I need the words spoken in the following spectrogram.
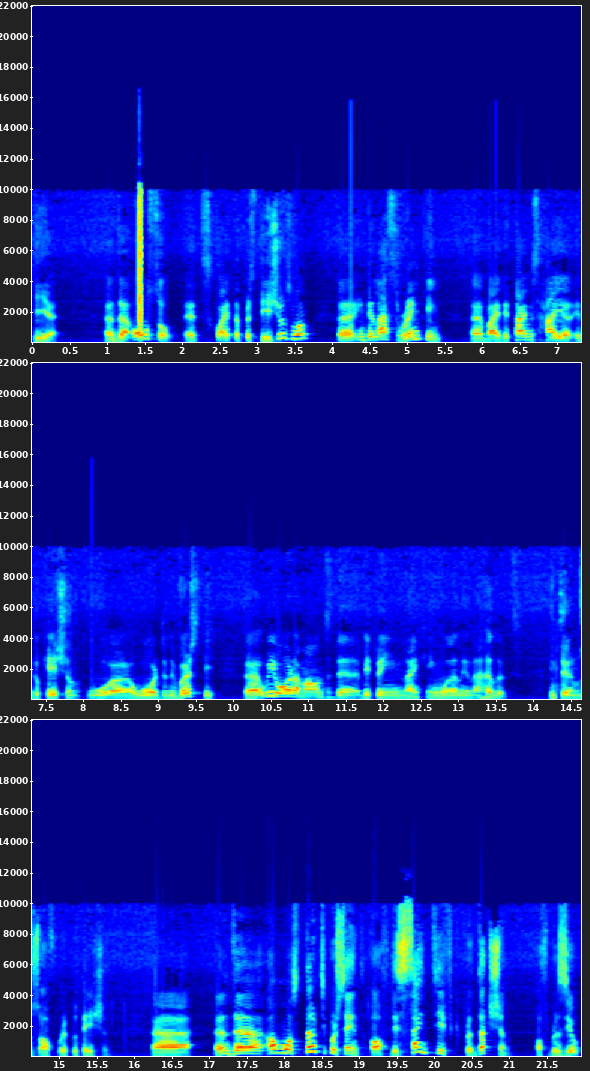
here. And uh, also, it's quite a prestigious one. Uh, in the last ranking by the Times Higher Education World University, we were among the between 91 and 100 in terms of reputation. and almost 30% of the scientific production of Brazil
